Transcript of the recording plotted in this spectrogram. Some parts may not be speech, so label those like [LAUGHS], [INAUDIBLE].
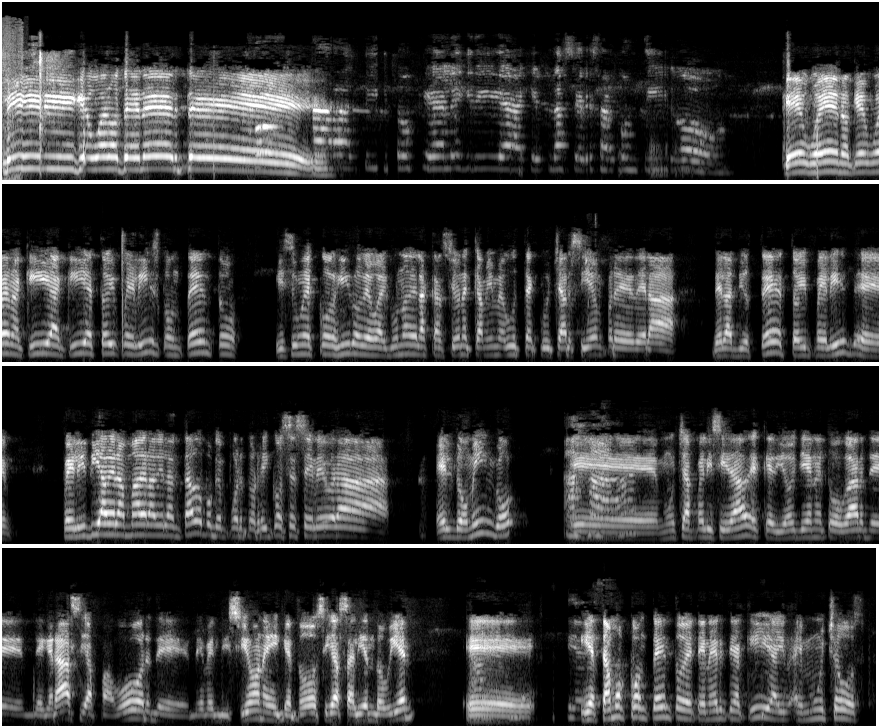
Lili, qué bueno tenerte. Tito, qué alegría, qué placer estar contigo. Qué bueno, qué bueno. Aquí, aquí estoy feliz, contento. Hice un escogido de algunas de las canciones que a mí me gusta escuchar siempre de, la, de las de usted. Estoy feliz. De, feliz Día de la Madre adelantado porque en Puerto Rico se celebra el domingo. Eh, muchas felicidades, que Dios llene tu hogar de, de gracia, favor, de, de, bendiciones y que todo siga saliendo bien. Eh, y estamos contentos de tenerte aquí. Hay, hay muchos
